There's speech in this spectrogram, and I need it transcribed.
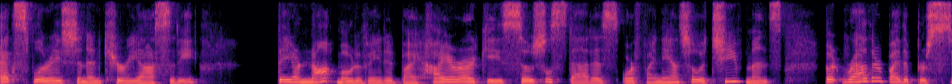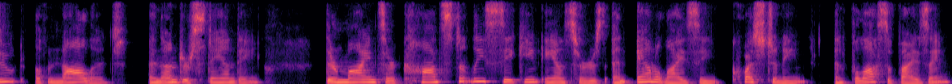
exploration, and curiosity. They are not motivated by hierarchies, social status, or financial achievements, but rather by the pursuit of knowledge and understanding. Their minds are constantly seeking answers and analyzing, questioning, and philosophizing.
